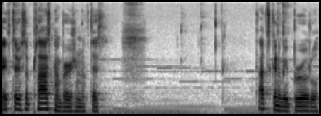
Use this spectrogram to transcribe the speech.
If there's a plasma version of this. That's gonna be brutal.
